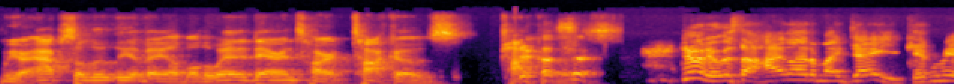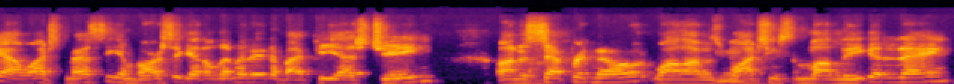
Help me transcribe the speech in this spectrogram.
We are absolutely available. The way to Darren's heart, tacos. Tacos. Yes, dude, it was the highlight of my day. You kidding me? I watched Messi and Barca get eliminated by PSG. On a separate note, while I was mm. watching some La Liga today,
